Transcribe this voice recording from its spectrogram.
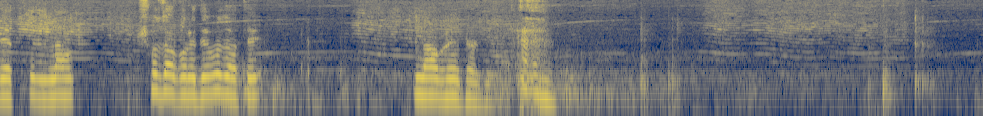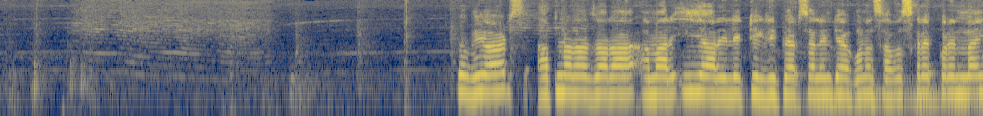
দেখলাম সোজা করে দেব যাতে লাভ হয়ে থাকে। তো ভিউয়ার্স আপনারা যারা আমার ই আর ইলেকট্রিক রিপেয়ার চ্যানেলটি এখনও সাবস্ক্রাইব করেন নাই,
